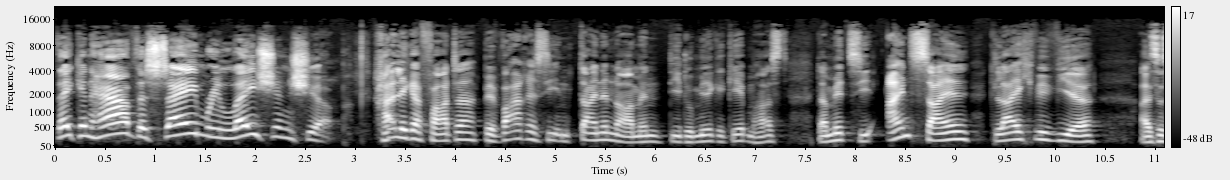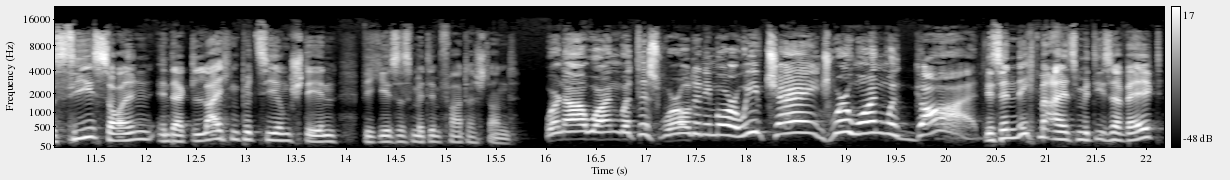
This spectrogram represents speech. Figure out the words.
they can have the same relationship. Heiliger Vater, bewahre sie in deinem Namen, die du mir gegeben hast, damit sie eins seien, gleich wie wir. Also sie sollen in der gleichen Beziehung stehen, wie Jesus mit dem Vater stand. Wir sind nicht mehr eins mit dieser Welt.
